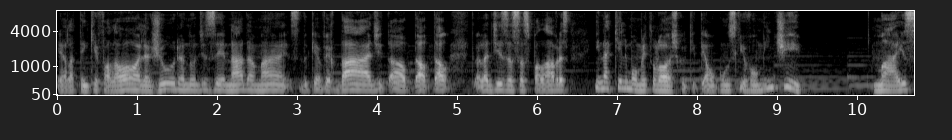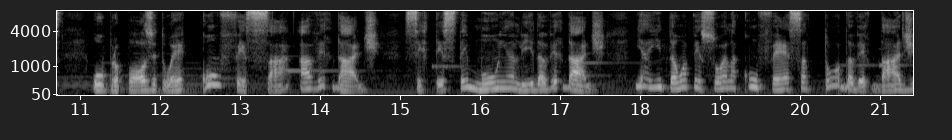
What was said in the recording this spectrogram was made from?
ela tem que falar, olha, jura não dizer nada mais do que a verdade, tal, tal, tal. Então ela diz essas palavras e naquele momento, lógico que tem alguns que vão mentir, mas o propósito é confessar a verdade, ser testemunha ali da verdade. E aí então a pessoa ela confessa toda a verdade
